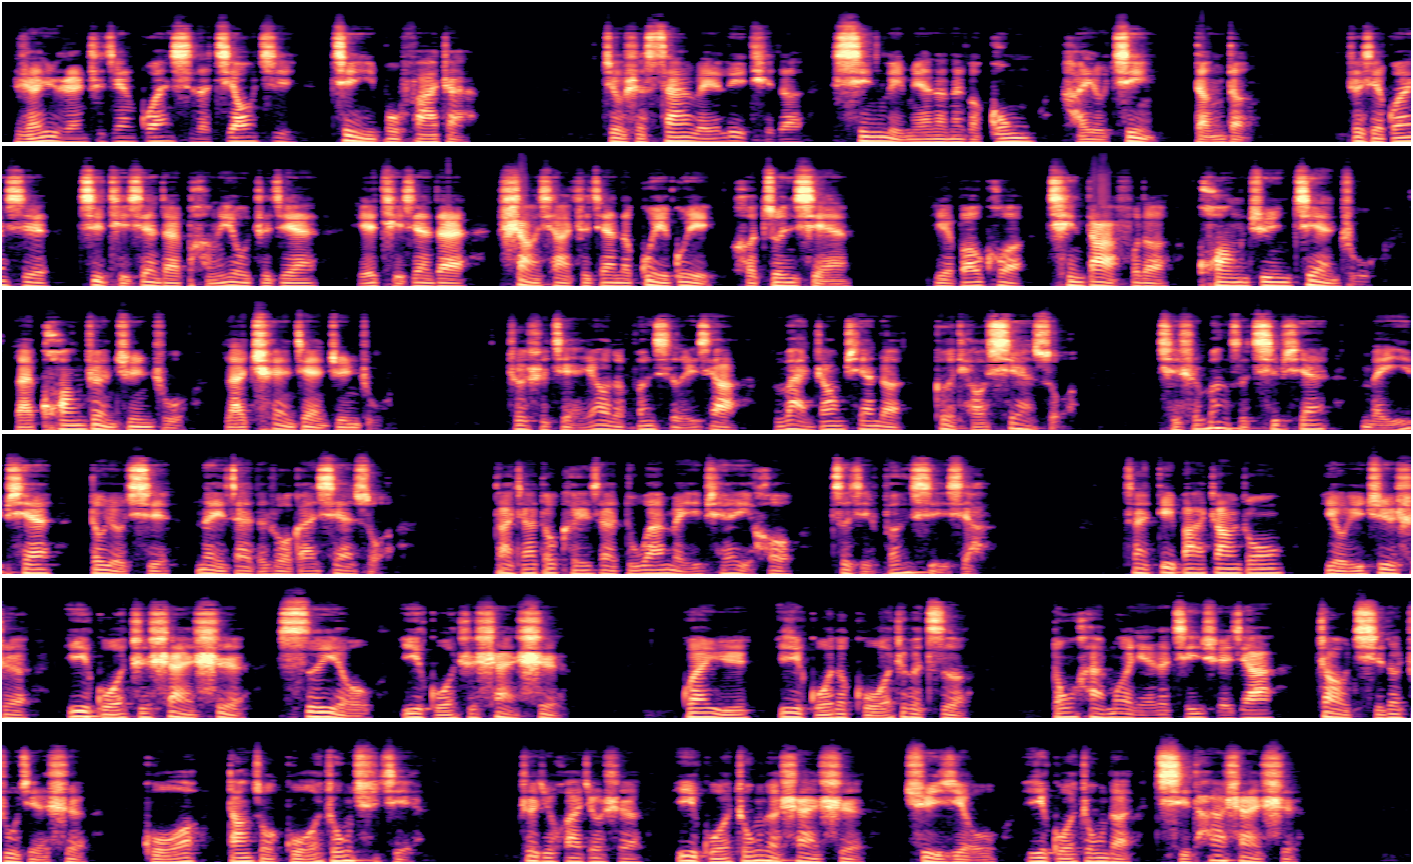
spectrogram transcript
人与人之间关系的交际进一步发展，就是三维立体的心里面的那个宫，还有镜等等。这些关系既体现在朋友之间，也体现在上下之间的贵贵和尊贤，也包括卿大夫的匡君谏主，来匡正君主，来劝谏君主。这是简要的分析了一下万章篇的各条线索。其实孟子七篇每一篇都有其内在的若干线索，大家都可以在读完每一篇以后自己分析一下。在第八章中有一句是“一国之善事，斯有一国之善事”。关于“一国”的“国”这个字，东汉末年的经学家赵岐的注解是“国”当作“国中”去解。这句话就是一国中的善事去有一国中的其他善事。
